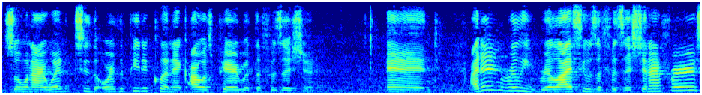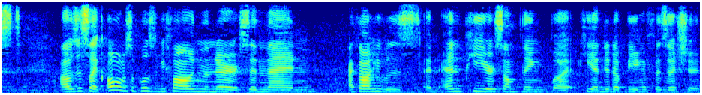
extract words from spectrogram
So when I went to the orthopedic clinic I was paired with the physician. And I didn't really realize he was a physician at first. I was just like oh I'm supposed to be following the nurse. And then I thought he was an NP or something but he ended up being a physician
